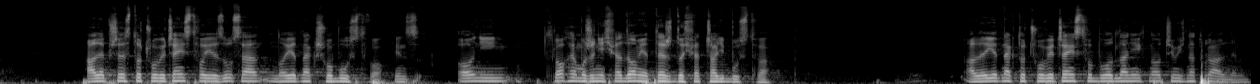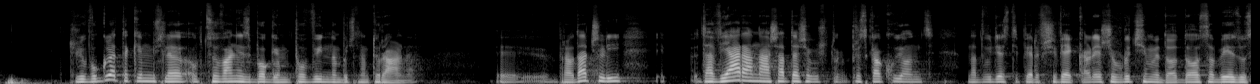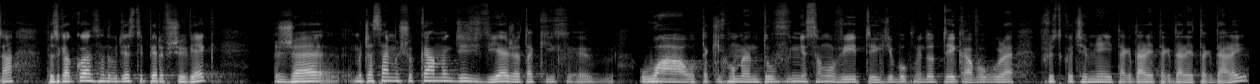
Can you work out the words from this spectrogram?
ale przez to człowieczeństwo Jezusa no jednak szło bóstwo, więc oni trochę może nieświadomie też doświadczali bóstwa. Ale jednak to człowieczeństwo było dla nich no, czymś naturalnym. Czyli w ogóle takie, myślę, obcowanie z Bogiem powinno być naturalne. Yy, prawda? Czyli ta wiara nasza, też już tak przeskakując na XXI wiek, ale jeszcze wrócimy do, do osoby Jezusa, przeskakując na XXI wiek, że my czasami szukamy gdzieś w wierze takich e, wow, takich momentów niesamowitych, gdzie Bóg mnie dotyka, w ogóle wszystko ciemniej i tak dalej, i tak dalej, i tak dalej.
